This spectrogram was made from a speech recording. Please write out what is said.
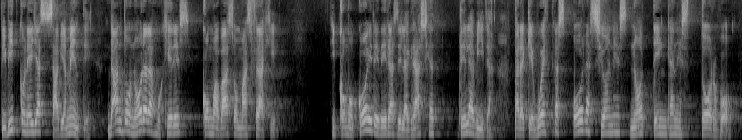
vivid con ellas sabiamente, dando honor a las mujeres como a vaso más frágil y como coherederas de la gracia de la vida, para que vuestras oraciones no tengan estorbo,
